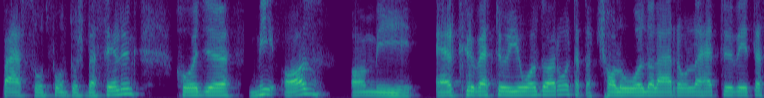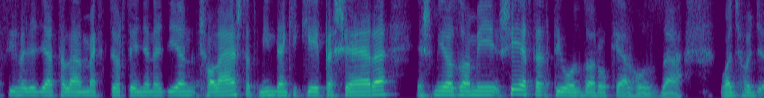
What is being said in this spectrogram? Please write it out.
pár szót fontos beszélünk, hogy mi az, ami elkövetői oldalról, tehát a csaló oldaláról lehetővé teszi, hogy egyáltalán megtörténjen egy ilyen csalás, tehát mindenki képes erre, és mi az, ami sérteti oldalról kell hozzá, vagy hogy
